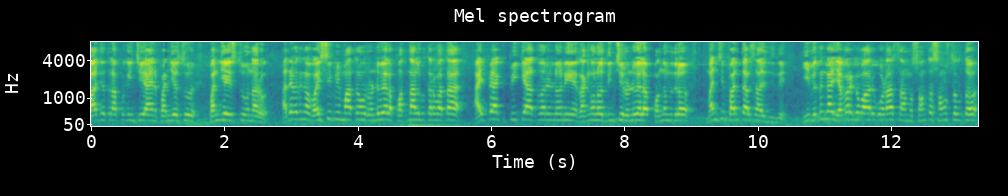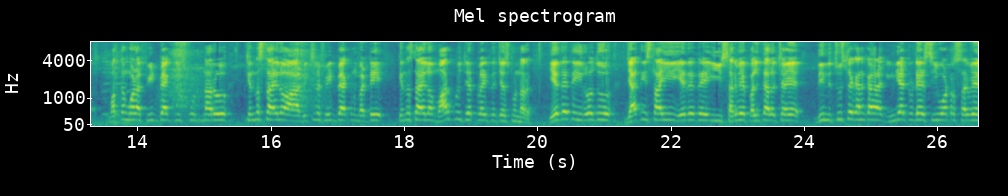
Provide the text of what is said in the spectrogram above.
బాధ్యతలు అప్పగించి ఆయన పనిచేస్తూ పనిచేయిస్తూ ఉన్నారు. అదేవిధంగా వైసీపీ మాత్రం రెండు వేల పద్నాలుగు తర్వాత ఐప్యాక్ పీకే ఆధ్వర్యంలోని రంగంలో దించి రెండు వేల పంతొమ్మిదిలో మంచి ఫలితాలు సాధించింది. ఈ విధంగా ఎవరికి వారు కూడా తమ సొంత సంస్థలతో మొత్తం కూడా ఫీడ్బ్యాక్ తీసుకుంటున్నారు. కింద స్థాయిలో ఆ ఇచ్చిన ఫీడ్బ్యాక్ను బట్టి కింద స్థాయిలో మార్పులు చేర్పులు అయితే చేసుకున్నారు ఏదైతే ఈరోజు జాతీయ స్థాయి ఏదైతే ఈ సర్వే ఫలితాలు వచ్చాయో దీన్ని చూస్తే కనుక India Today C voter survey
